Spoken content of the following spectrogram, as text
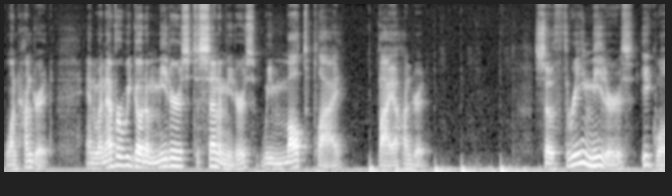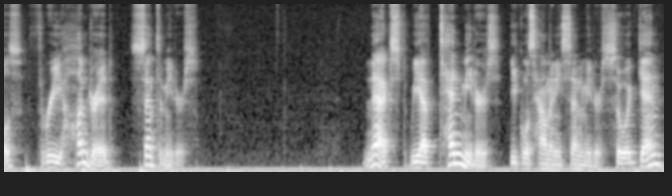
100. And whenever we go to meters to centimeters, we multiply by 100. So 3 meters equals 300 centimeters. Next, we have 10 meters equals how many centimeters? So again,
